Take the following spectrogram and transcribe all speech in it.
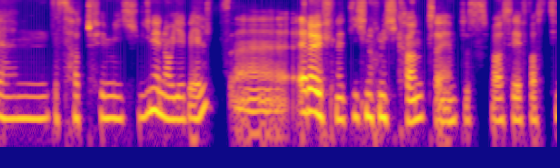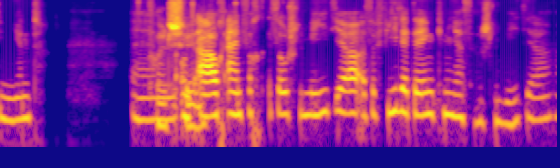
Ähm, das hat für mich wie eine neue Welt äh, eröffnet, die ich noch nicht kannte. Und das war sehr faszinierend. Ähm, und auch einfach Social Media. Also viele denken ja, Social Media,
